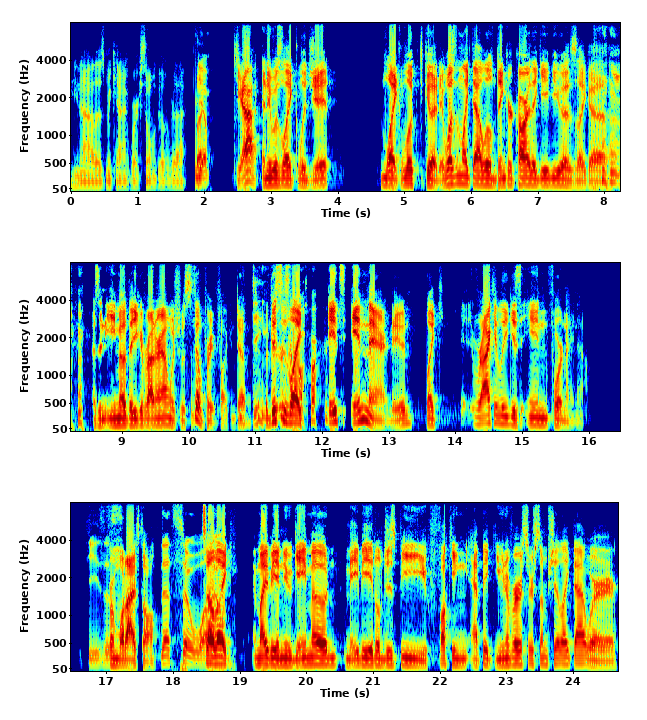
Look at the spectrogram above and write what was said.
You know how those mechanic works. So I won't go over that. But Yep. yeah, and it was like legit, like looked good. It wasn't like that little dinker car they gave you as like a as an emote that you could ride around, which was still pretty fucking dope. but this Dinker is like car. it's in there, dude. Like Rocket League is in Fortnite now, Jesus. from what I saw. That's so wild. So like it might be a new game mode. Maybe it'll just be fucking epic universe or some shit like that, where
